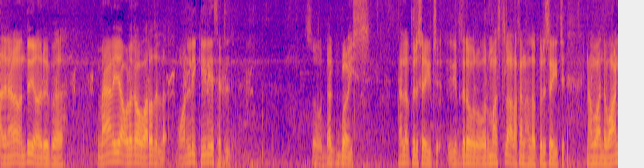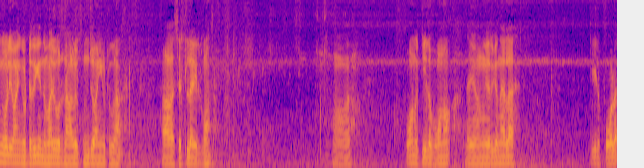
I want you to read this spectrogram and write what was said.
அதனால் வந்து அவர் இப்போ மேலேயே அவ்வளோக்கா வரதில்லை ஒன்லி கீழே செட்டில்டு ஸோ டக் பாய்ஸ் நல்லா பெருசாகிடுச்சு. கிட்டத்தட்ட ஒரு ஒரு மாதத்தில் அழகாக நல்லா பெருசாகிடுச்சு. நம்ம அந்த வான்கோழி வாங்கி விட்டதுக்கு இந்த மாதிரி ஒரு நாலு குஞ்சு வாங்கி விட்டுடலாம். அழகாக செட்டில் ஆகிருக்கும். போகணும் கீழே போகணும். இந்த இவங்க இருக்கிறனால கீழே போகல.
